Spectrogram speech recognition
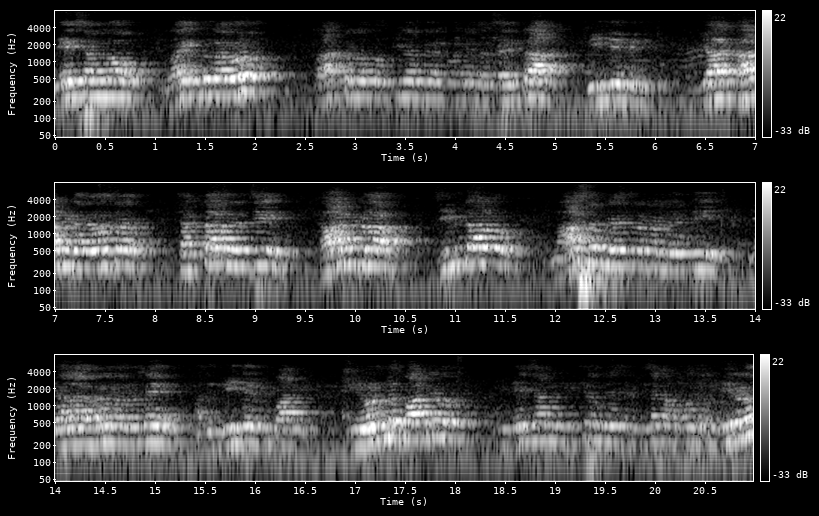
దేశంలో రైతులను ట్రాక్టర్లో తొక్కినటువంటి ఒక చరిత్ర బీజేపీ ఆ కార్మిక వ్యవస్థ చట్టాల నుంచి కార్మికుల జీవితాలను నాశనం చేస్తున్నటువంటి వ్యక్తి ఇలా ఎవరైనా ఉంటే అది బీజేపీ పార్టీ. ఈ రెండు పార్టీలు ఈ దేశాన్ని విచ్ఛిన్నం చేసే దిశగా పోతున్న తీరును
